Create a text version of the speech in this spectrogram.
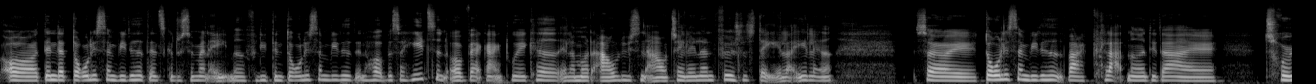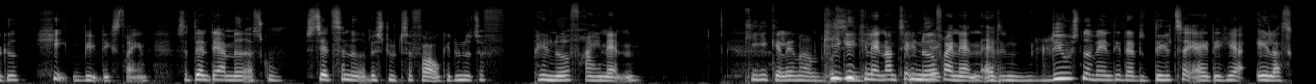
og den der dårlige samvittighed, den skal du simpelthen af med, fordi den dårlige samvittighed, den hoppede sig hele tiden op, hver gang du ikke havde, eller måtte aflyse en aftale, eller en fødselsdag, eller et eller andet. Så øh, dårlig samvittighed var klart noget af det, der øh, trykket helt vildt ekstremt. Så den der med at skulle sætte sig ned og beslutte sig for, okay, du er nødt til at pille noget fra hinanden. Kig i kalenderen. Kig i kalenderen, pille noget fra hinanden. Er det livsnødvendigt, at du deltager i det her, eller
